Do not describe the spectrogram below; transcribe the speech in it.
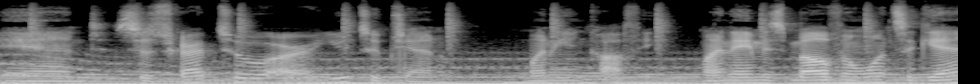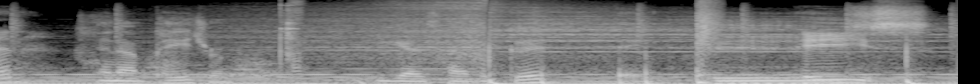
and subscribe to our YouTube channel, Money and Coffee. My name is Melvin once again. And I'm Pedro. You guys have a good day. Peace. Peace.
